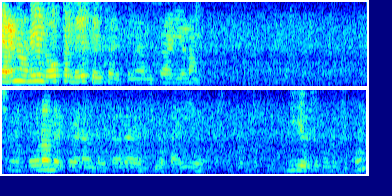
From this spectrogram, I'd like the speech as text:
இறங்கினோடனே லோக்கல்லே சேல்ஸ் ஆயிடுச்சுங்க அந்த சாரியெல்லாம் சரி போடாமல் இருக்க வேணான்றதுக்காக இந்த சாரியை வீடியோ எடுத்து போட்டுட்ருக்கோம்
